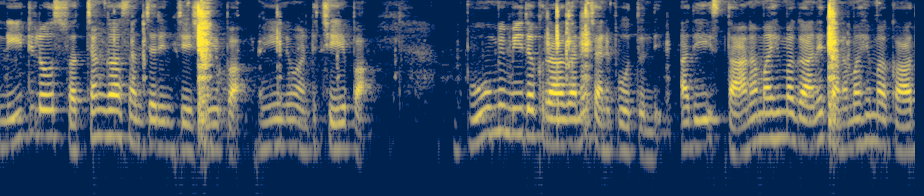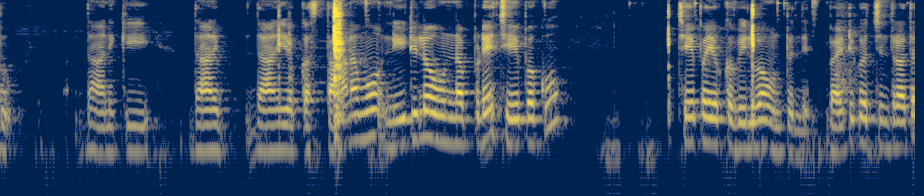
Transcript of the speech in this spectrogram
నీటిలో స్వచ్ఛంగా సంచరించే చేప మీను అంటే చేప భూమి మీదకు రాగానే చనిపోతుంది. అది స్థాన మహిమ కానీ తన మహిమ కాదు. దానికి దాని దాని యొక్క స్థానము నీటిలో ఉన్నప్పుడే చేపకు చేప యొక్క విలువ ఉంటుంది. బయటకు వచ్చిన తర్వాత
